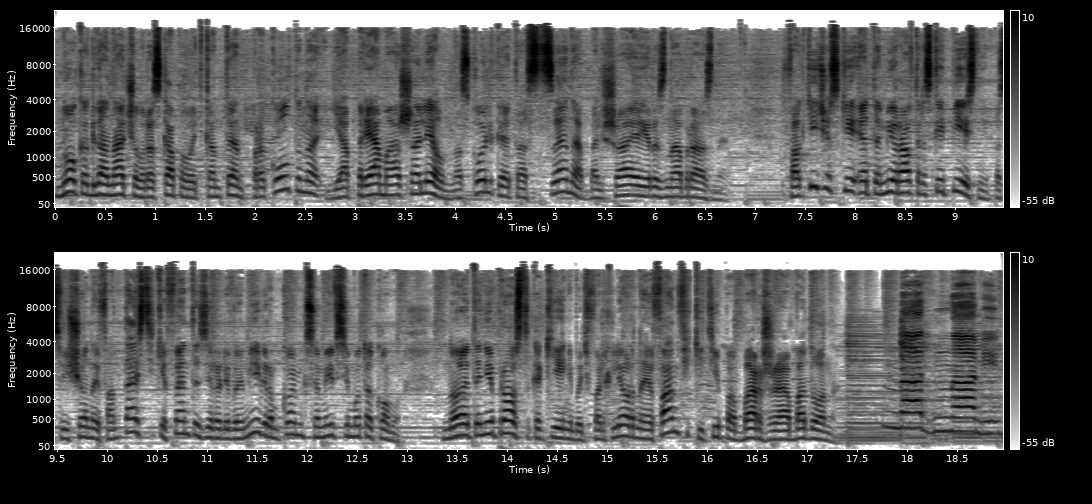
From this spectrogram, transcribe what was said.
Но когда начал раскапывать контент про Колтона, я прямо ошалел, насколько эта сцена большая и разнообразная. Фактически это мир авторской песни, посвященной фантастике, фэнтези, ролевым играм, комиксам и всему такому. Но это не просто какие-нибудь фольклорные фанфики типа баржи Абадона. Над нами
